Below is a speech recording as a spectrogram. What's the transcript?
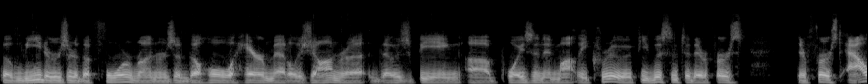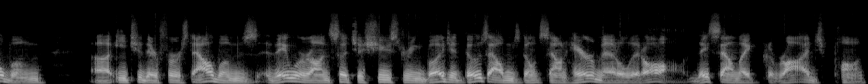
the leaders or the forerunners of the whole hair metal genre, those being uh, Poison and Motley Crue. If you listen to their first their first album, uh, each of their first albums, they were on such a shoestring budget. Those albums don't sound hair metal at all. They sound like garage punk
